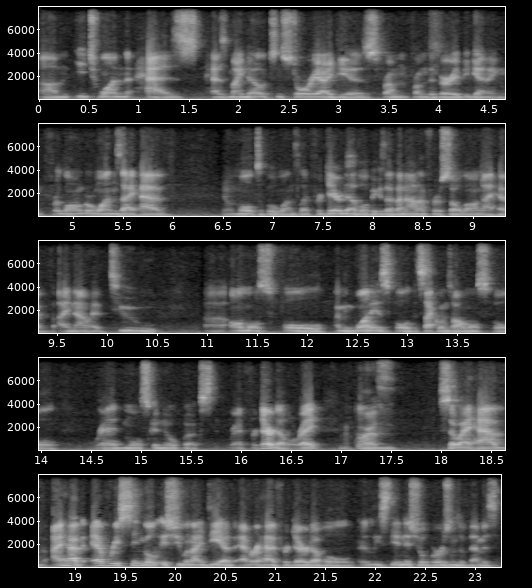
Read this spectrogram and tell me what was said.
Um, each one has has my notes and story ideas from from the very beginning. For longer ones, I have you know multiple ones. Like for Daredevil, because I've been on it for so long, I have I now have two uh, almost full. I mean, one is full. The second one's almost full. Red moleskin notebooks, red for Daredevil, right? Of course. Um, so I have I have every single issue and idea I've ever had for Daredevil, at least the initial versions of them, is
